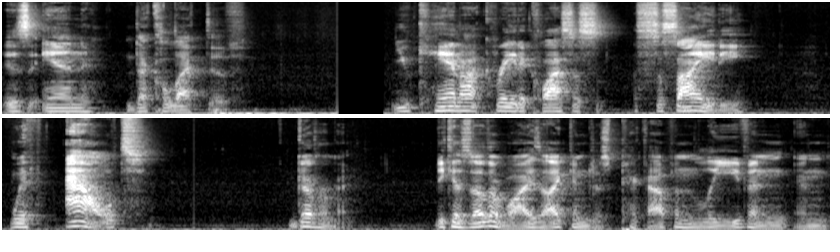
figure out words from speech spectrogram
is in the collective. You cannot create a class society without government because otherwise I can just pick up and leave and, and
